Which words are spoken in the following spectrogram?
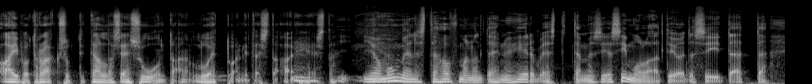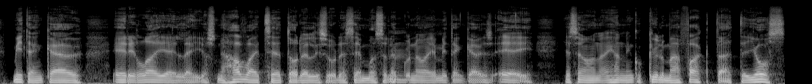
aivot raksutti tällaiseen suuntaan luettuani tästä mm. aiheesta. Mm. Joo, mun mielestä Hoffman on tehnyt hirveästi tämmöisiä simulaatioita siitä, että miten käy eri lajeille, jos ne havaitsee todellisuuden semmoisena mm. kuin ne on ja miten käy, jos ei. Ja se on ihan niin kuin kylmää faktaa, että jos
